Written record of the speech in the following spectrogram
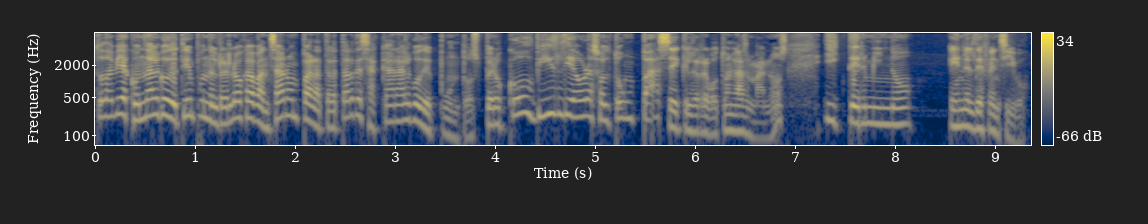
todavía con algo de tiempo en el reloj avanzaron para tratar de sacar algo de puntos, pero Cole Beasley ahora soltó un pase que le rebotó en las manos y terminó en el defensivo,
